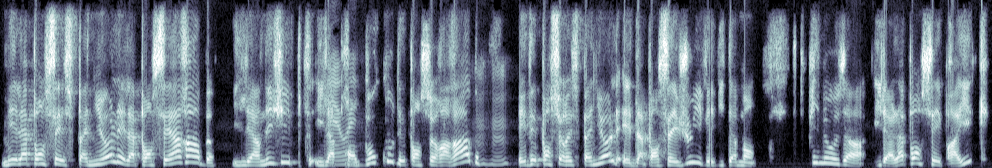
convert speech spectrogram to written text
mais la pensée espagnole et la pensée arabe. Il est en Égypte, il Eh apprend ouais. beaucoup des penseurs arabes Mhm. et des penseurs espagnols et de la pensée juive évidemment. Spinoza, il a la pensée hébraïque,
